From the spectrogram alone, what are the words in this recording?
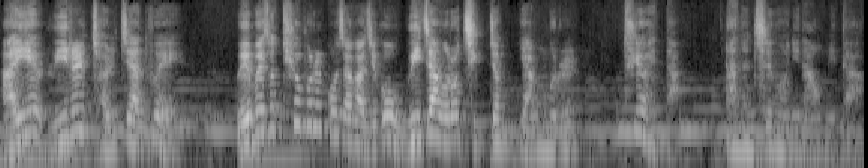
아이의 위를 절제한 후에 외부에서 튜브를 꽂아가지고 위장으로 직접 약물을 투여했다. 라는 증언이 나옵니다.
